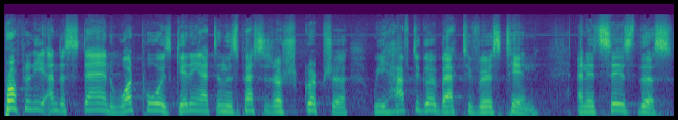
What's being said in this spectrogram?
properly understand what Paul is getting at in this passage of Scripture, we have to go back to verse 10. And it says this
